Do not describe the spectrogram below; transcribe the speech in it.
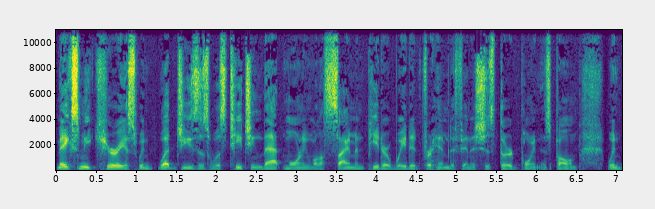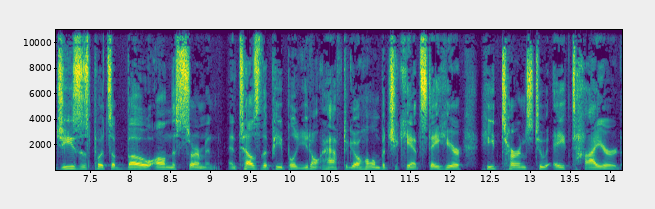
Makes me curious when what Jesus was teaching that morning while Simon Peter waited for him to finish his third point in his poem. When Jesus puts a bow on the sermon and tells the people, you don't have to go home, but you can't stay here, he turns to a tired,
